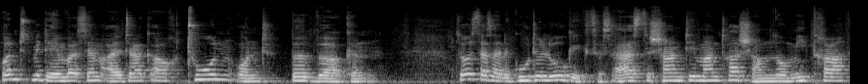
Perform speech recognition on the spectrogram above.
und mit dem, was wir im Alltag auch tun und bewirken. So ist das eine gute Logik. Das erste Shanti-Mantra, Shamno Mitra,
